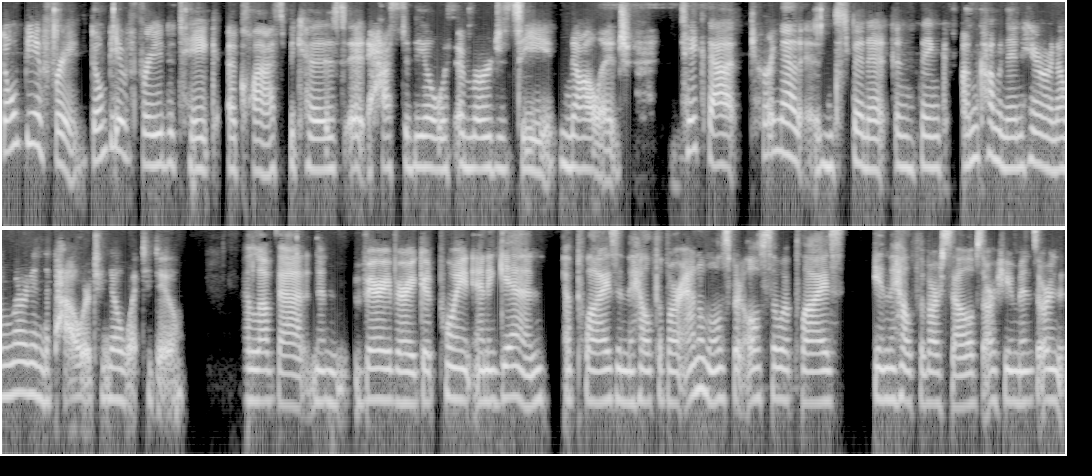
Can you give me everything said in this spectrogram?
don't be afraid. Don't be afraid to take a class because it has to deal with emergency knowledge take that, turn that and spin it and think, I'm coming in here and I'm learning the power to know what to do. I love that. And very, very good point. And again, applies in the health of our animals, but also applies in the health of ourselves, our humans, or in,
